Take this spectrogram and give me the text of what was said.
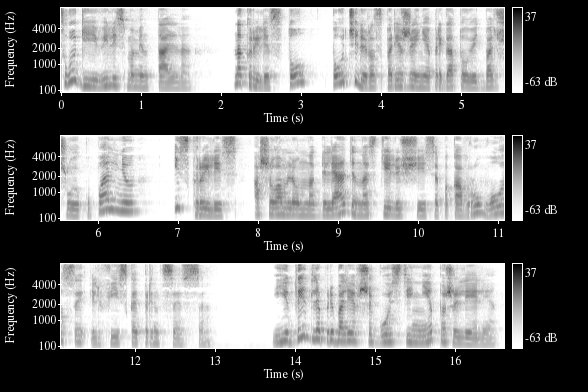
Слуги явились моментально, накрыли стол, получили распоряжение приготовить большую купальню и скрылись, ошеломленно глядя на стелющиеся по ковру волосы эльфийской принцессы. Еды для приболевших гостей не пожалели –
